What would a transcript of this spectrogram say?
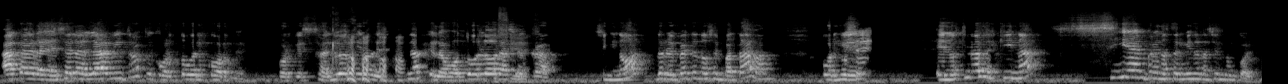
hay que agradecerle al árbitro que cortó el córner, porque salió a tiro de esquina que la botó Lora hacia es. atrás. Si no, de repente nos empataban, porque No sé. en los tiros de esquina siempre nos terminan haciendo un gol.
